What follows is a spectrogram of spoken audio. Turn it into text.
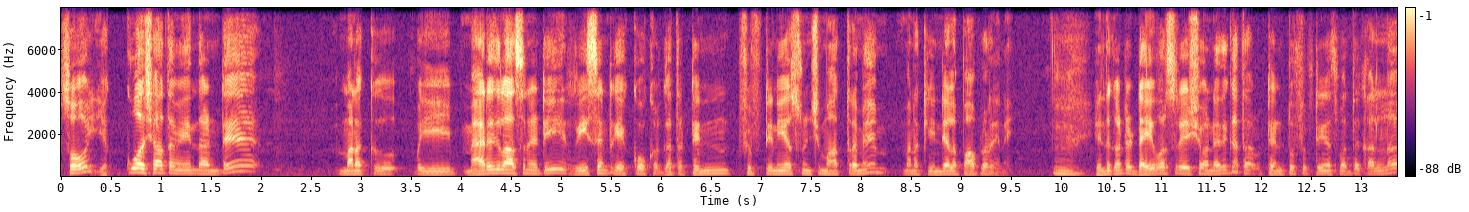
సో ఎక్కువ శాతం ఏంటంటే మనకు ఈ మ్యారేజ్ లాస్ అనేటివి రీసెంట్గా ఎక్కువ గత టెన్ ఫిఫ్టీన్ ఇయర్స్ నుంచి మాత్రమే మనకి ఇండియాలో పాపులర్ అయినాయి. ఎందుకంటే డైవర్స్ రేషియో అనేది గత టెన్ టు ఫిఫ్టీన్ ఇయర్స్ మధ్య కాలంలో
